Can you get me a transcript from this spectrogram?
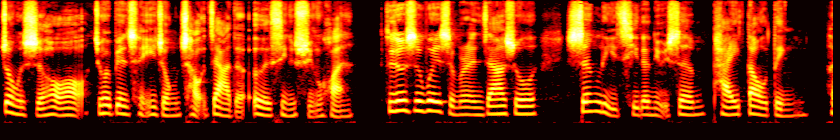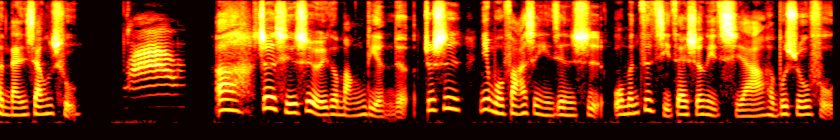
这种时候哦，就会变成一种吵架的恶性循环。这就是为什么人家说生理期的女生拍到钉很难相处。啊，这其实是有一个盲点的，就是你有没有发现一件事？我们自己在生理期啊，很不舒服，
